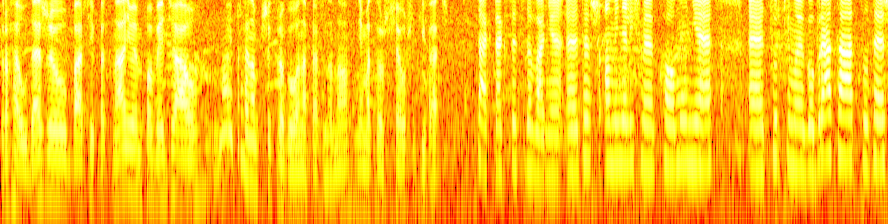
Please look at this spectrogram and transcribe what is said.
trochę uderzył, bardziej personalnie bym powiedział. No i trochę nam przykro było na pewno, no nie ma co już się oszukiwać. Tak, tak, zdecydowanie. E, Też ominęliśmy komunię e, córki mojego brata, co też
